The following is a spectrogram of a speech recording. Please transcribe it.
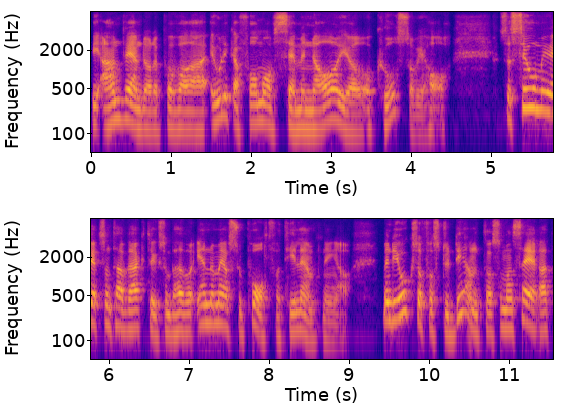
Vi använder det på våra olika former av seminarier och kurser vi har. Så Zoom är ju ett sånt här verktyg som behöver ännu mer support för tillämpningar. Men det är också för studenter som man ser att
